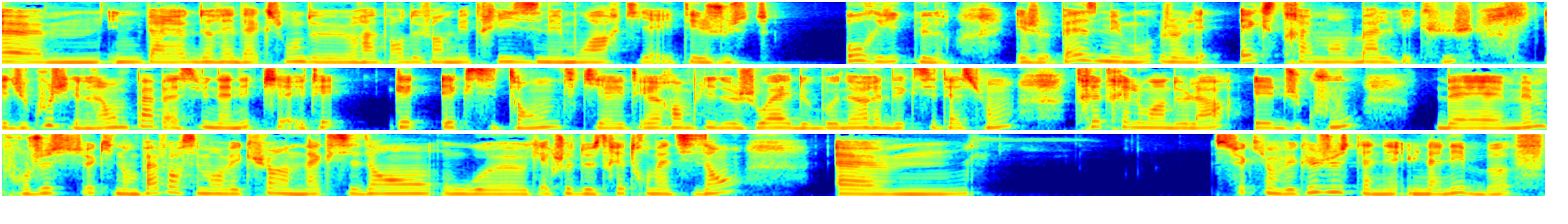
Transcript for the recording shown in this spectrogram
Euh, une période de rédaction de rapport de fin de maîtrise, mémoire qui a été juste horrible. Et je pèse mes mots, je l'ai extrêmement mal vécu. Et du coup j'ai vraiment pas passé une année qui a été excitante, qui a été remplie de joie et de bonheur et d'excitation, très très loin de là. Et du coup ben, même pour juste ceux qui n'ont pas forcément vécu un accident ou euh, quelque chose de très traumatisant, euh, ceux qui ont vécu juste une année bof,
